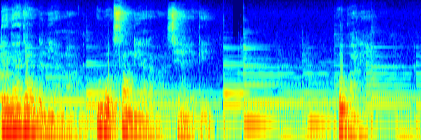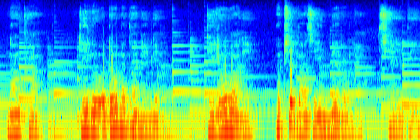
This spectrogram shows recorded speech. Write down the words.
သင်္ကန်းကြောင့်တနေရာမှာဥပုပ်စောင့်နေရတာပါဆရာရဲ့သိဟုတ်ပါတယ်နောင်ခါဒီလိုအတော့မတန်နိုင်တဲ့ဒီလောဘတွေမဖြစ်ပါစေနဲ့တော့လားဆရာရည်သည်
